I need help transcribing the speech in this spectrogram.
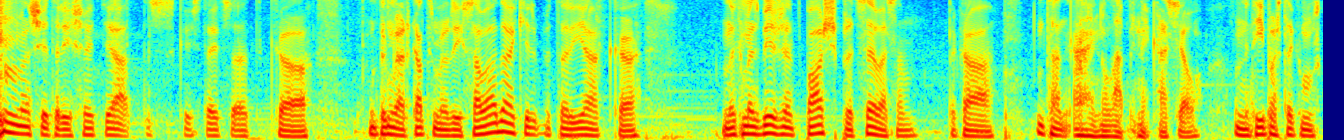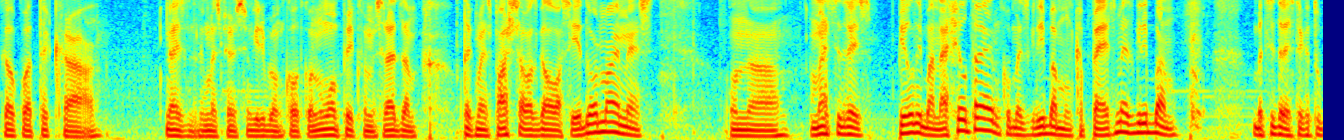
Man šķiet, arī šeit, jā, tas, ka jūs teicāt, ka nu, pirmkārt, katram arī savādāk ir, bet arī jā, ka, nu, mēs bieži vien paši pret sevi esam tā kā, nu, tādi, ah, nu, labi, nekas jau. Un it īpaši, tā, ka mums kaut ko tā kā, nezinu, tā, mēs, piemēram, gribam kaut ko nopirkt, vai mēs redzam, tā, ka mēs paši savās galvās iedomājamies, un, uh, un mēs citreiz pilnībā nefiltrējam, ko mēs gribam un kāpēc mēs gribam. Bet citreiz, kad tu,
